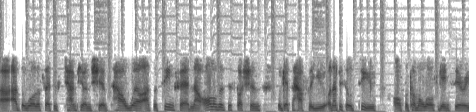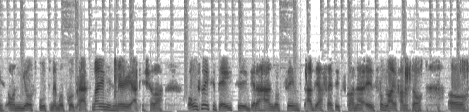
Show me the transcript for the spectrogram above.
uh, at the World Athletics Championships, how well as the team fared. Now, all of this discussion we'll get to have for you on episode two of the Commonwealth Games series on your Sports Memo podcast. My name is Mary Akinshala. What we've made today to get a hang of things at the Athletics Corner is from Layo Fanaso, uh,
